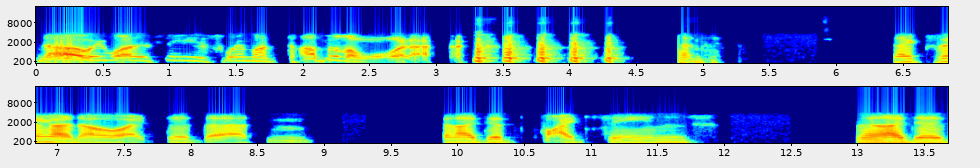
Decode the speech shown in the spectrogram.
No, we want to see you swim on top of the water. And next thing I know, I did that, and then I did fight scenes. And then I did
